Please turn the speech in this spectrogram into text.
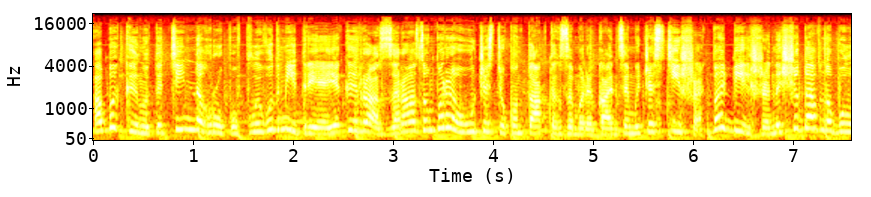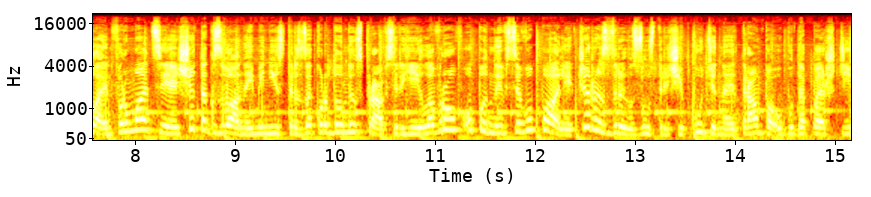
Аби кинути тінь на групу впливу Дмитрія, який раз за разом бере участь у контактах з американцями частіше. Ба більше нещодавно була інформація, що так званий міністр закордонних справ Сергій Лавров опинився в опалі через зрив зустрічі Путіна і Трампа у Будапешті.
